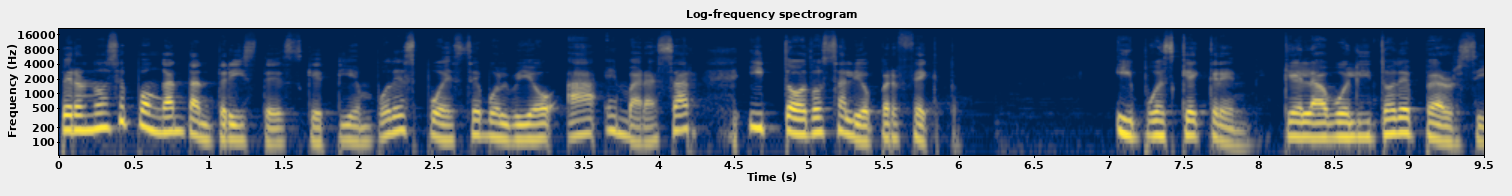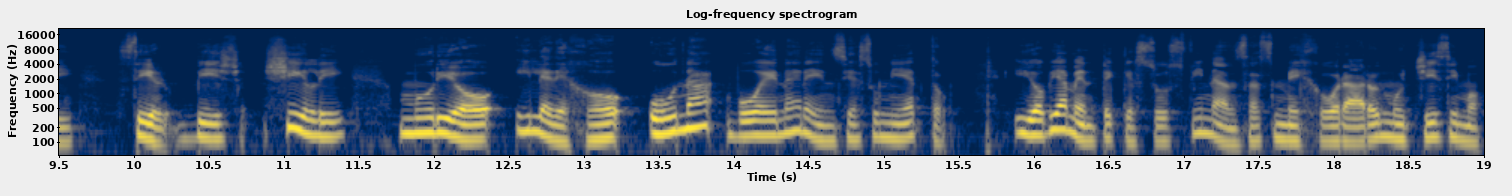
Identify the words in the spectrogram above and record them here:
Pero no se pongan tan tristes que tiempo después se volvió a embarazar y todo salió perfecto. Y pues, ¿qué creen? Que el abuelito de Percy, Sir Bish Shelley, murió y le dejó una buena herencia a su nieto. Y obviamente que sus finanzas mejoraron muchísimo,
